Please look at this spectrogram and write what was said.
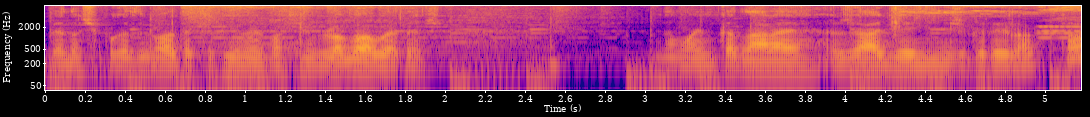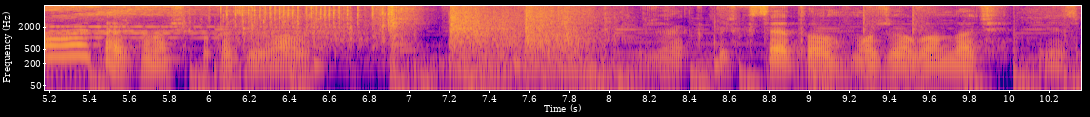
Będą się pokazywały takie filmy właśnie vlogowe też na moim kanale rzadziej niż Grylok, to ale też będą się pokazywały. Że jak ktoś chce, to może oglądać. Jest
